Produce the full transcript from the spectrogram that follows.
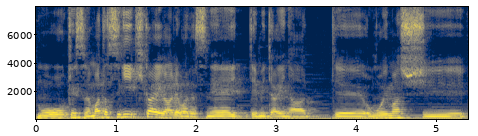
もうオーケストラ、また次機会があればですね、行ってみたいなって思いますし、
